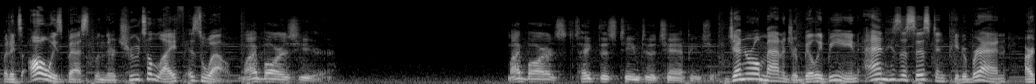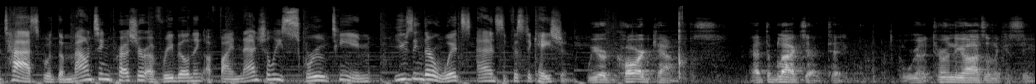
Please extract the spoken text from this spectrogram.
but it's always best when they're true to life as well. My bar is here. My bar is to take this team to a championship. General manager Billy Beane and his assistant Peter Brand are tasked with the mounting pressure of rebuilding a financially screwed team using their wits and sophistication. We are card counters at the blackjack table. And we're going to turn the odds on the casino.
